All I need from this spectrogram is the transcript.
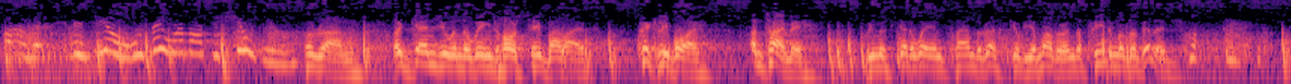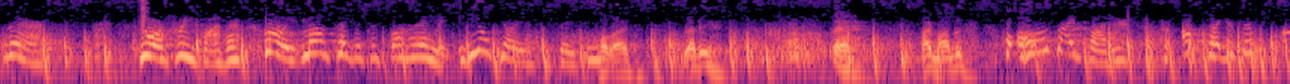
Father, it is you. They were about to shoot you. Run. Again, you and the winged horse saved my life. Quickly, boy. Untie me. We must get away and plan the rescue of your mother and the freedom of the village. There. You are free, Father. Hurry, Mount Pegasus is behind me. He'll carry us to safety. All right. Ready? There. I'm mounted. Hold tight, Father. Up, Pegasus. Up.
